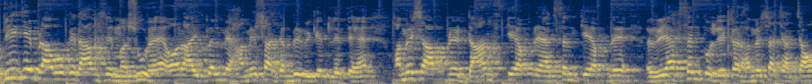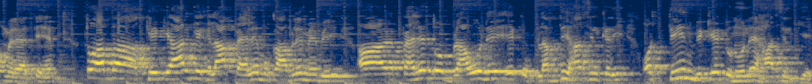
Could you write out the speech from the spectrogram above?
डीजे ब्रावो के नाम से मशहूर है और आईपीएल में हमेशा जब भी विकेट लेते हैं, हमेशा अपने डांस के, अपने एक्शन के, अपने रिएक्शन को लेकर हमेशा चर्चाओं में रहते हैं। तो अब के के खिलाफ पहले मुकाबले में भी पहले तो ब्रावो ने एक उपलब्धि हासिल करी और तीन विकेट उन्होंने हासिल किए।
